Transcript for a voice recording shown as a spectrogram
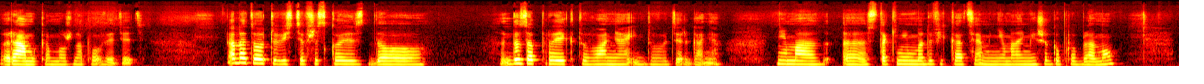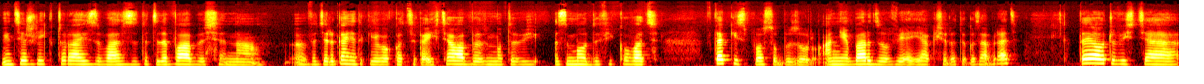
ramkę, można powiedzieć, ale to oczywiście wszystko jest do, do zaprojektowania i do dziergania. Nie ma e, z takimi modyfikacjami nie ma najmniejszego problemu. Więc jeżeli któraś z Was zdecydowałaby się na e, wydzierganie takiego kocyka i chciałaby zmodyfi- zmodyfikować w taki sposób wzór, a nie bardzo wie, jak się do tego zabrać, to ja oczywiście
